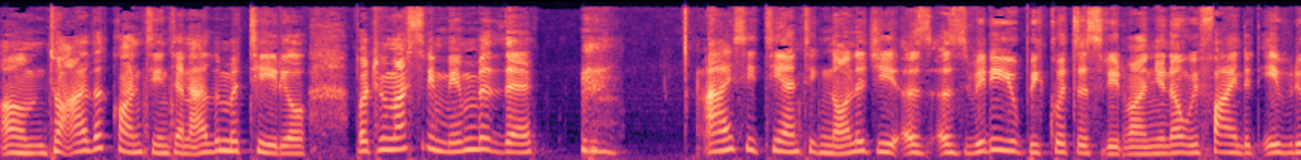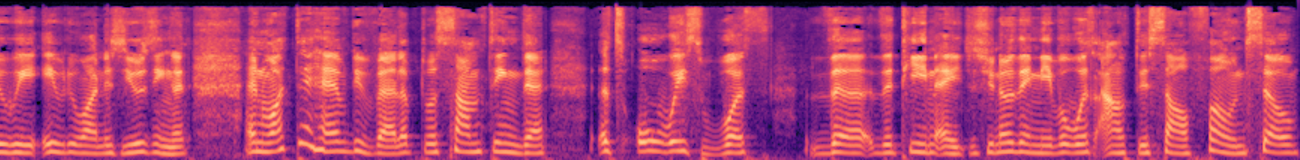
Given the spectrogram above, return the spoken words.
um, to other content and other material. But we must remember that ICT and technology is, is very ubiquitous, Riedwaan. You know, we find it everywhere. Everyone is using it. And what they have developed was something that it's always with the the teenagers. You know, they never was out their cell phone. So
